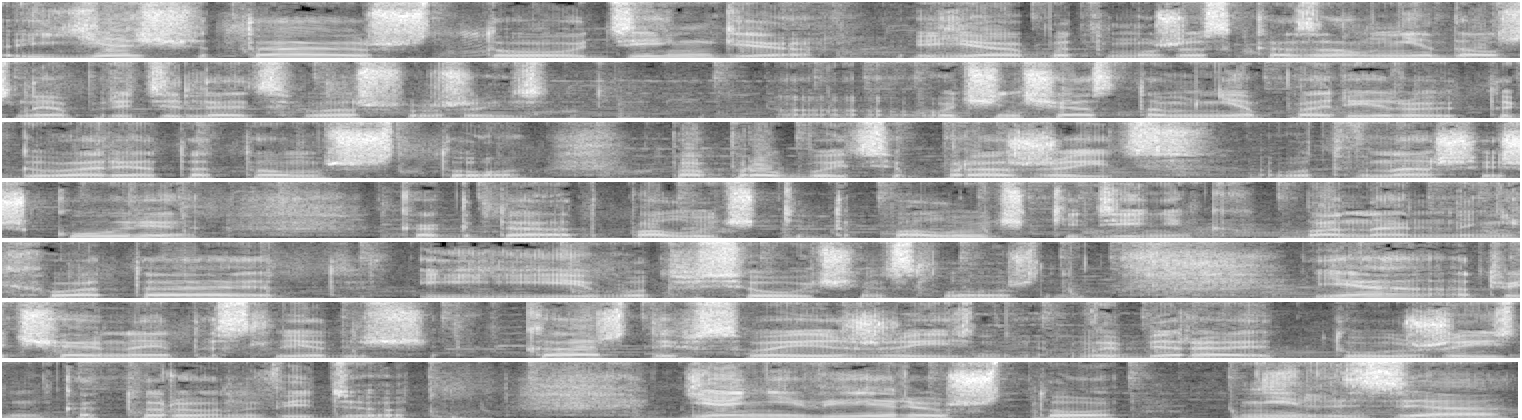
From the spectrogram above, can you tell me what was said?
Я считаю, что деньги, я об этом уже сказал, не должны определять вашу жизнь. А, очень часто мне парируют и говорят о том, что попробуйте прожить вот в нашей шкуре, когда от получки до получки денег банально не хватает, и вот все очень сложно. Я отвечаю на это следующее. Каждый в своей жизни выбирает ту жизнь, которую он ведет. Я не верю, что нельзя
